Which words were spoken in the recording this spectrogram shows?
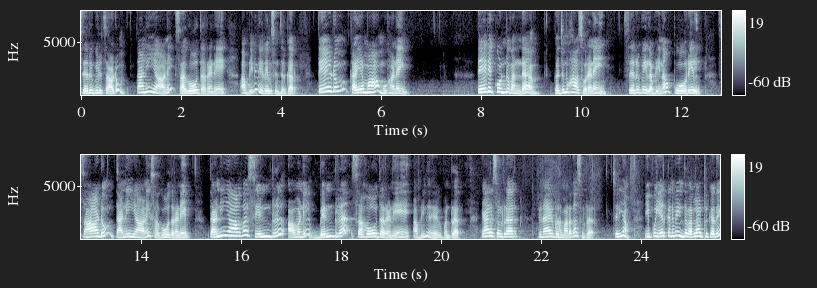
செருவில் சாடும் தனியானை சகோதரனே அப்படின்னு நிறைவு செஞ்சுருக்கார். தேடும் கயமா முகனை தேடிக்கொண்டு வந்த கஜமுகாசுரனை செருவில் அப்படின்னா போரில் சாடும் தனியானை சகோதரனே தனியாக சென்று அவனை வென்ற சகோதரனே அப்படின்னு நிறைவு பண்ணுறார் யாரை சொல்கிறார் விநாயகர் பெருமானை தான் சொல்கிறார் சரியா? இப்போ ஏற்கனவே இந்த வரலாற்று கதை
